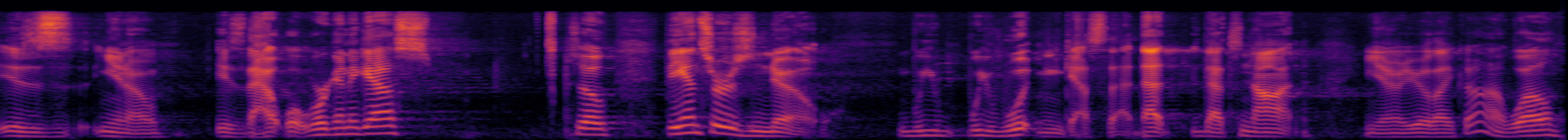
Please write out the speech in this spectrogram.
is, you know, is that what we're gonna guess? So the answer is no. We, we wouldn't guess that. that. That's not you know, you're like, oh, well,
